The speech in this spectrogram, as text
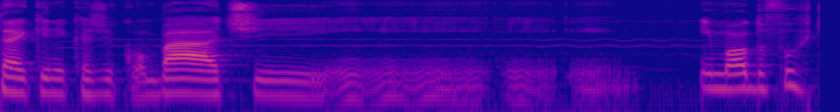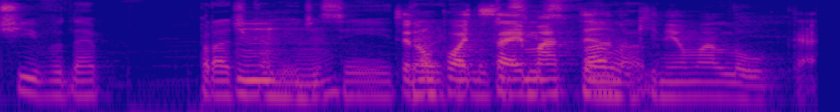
técnicas de combate, em, em- em- em- modo furtivo, né? Praticamente, Uhum. assim. Você não pode teoricamente, sair matando falando. que nem uma louca.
